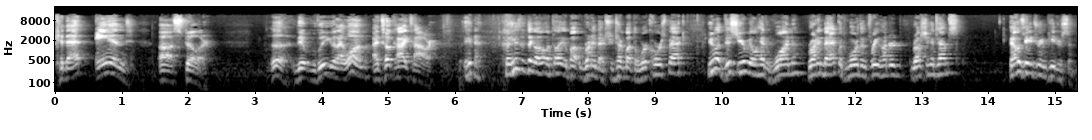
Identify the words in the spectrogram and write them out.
Cadet and uh, Spiller. Ugh, the league that I won, I took Hightower. But here's the thing I'll, tell you about running backs. You talk about the workhorse back. You know? This year we only had one running back with more than 300 rushing attempts. That was Adrian Peterson.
